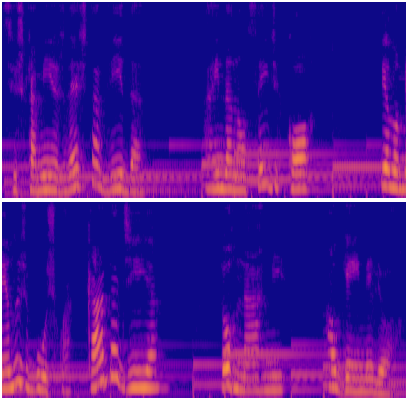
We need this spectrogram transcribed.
Se os caminhos desta vida ainda não sei de cor, pelo menos busco a cada dia tornar-me alguém melhor.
